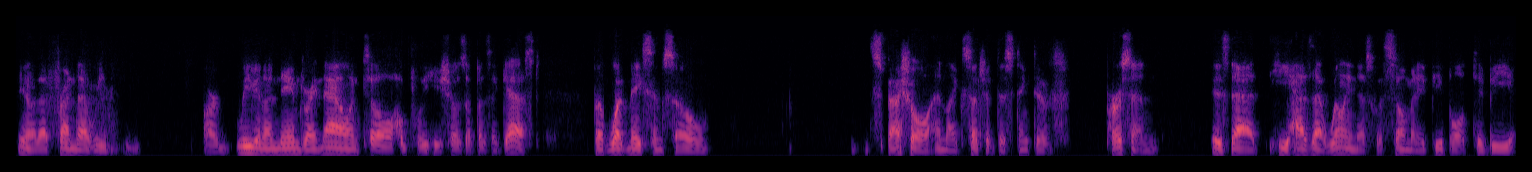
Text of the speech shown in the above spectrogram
you know, that friend that we are leaving unnamed right now until hopefully he shows up as a guest, but what makes him so special and like such a distinctive person is that he has that willingness with so many people to be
